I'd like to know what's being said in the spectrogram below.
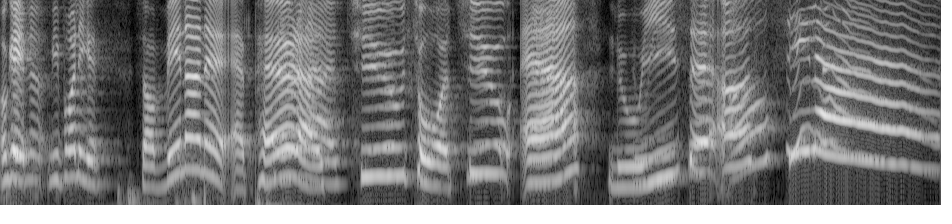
Okay, Vinder. vi prøver lige igen. Så vinderne af Paradise 2022 er Louise og Silas.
